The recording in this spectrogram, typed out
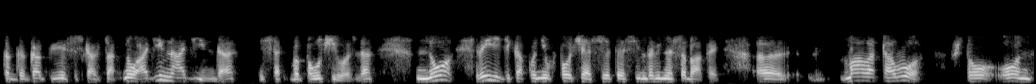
как, как если скажем так, ну, один на один, да, если так бы получилось, да. Но видите, как у него получается это с инвалидной собакой. Э, мало того, что он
